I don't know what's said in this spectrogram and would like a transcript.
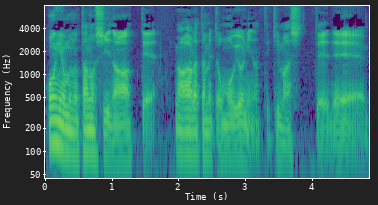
本読むの楽しいなーって、まあ、改めて思うようになってきましてね。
